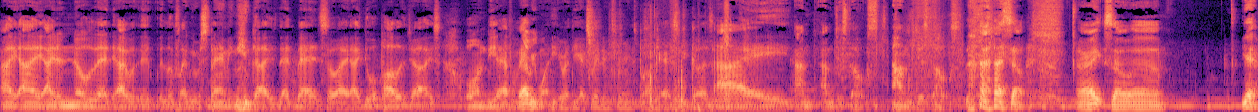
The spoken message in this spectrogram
I, I, I didn't know that I, it, looks like we were spamming you guys that bad. So I, I do apologize on behalf of everyone here at the X-Rated Experience podcast because I I'm I'm just the host. I'm just the host. so all right. So uh, yeah.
